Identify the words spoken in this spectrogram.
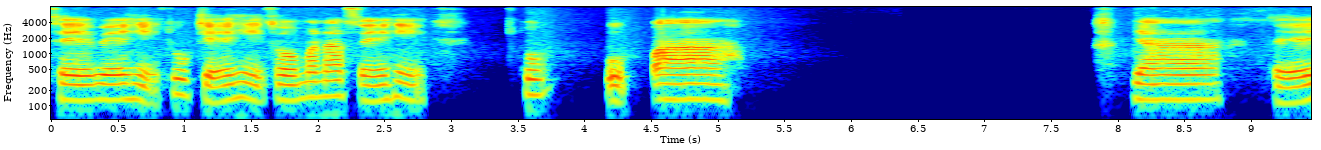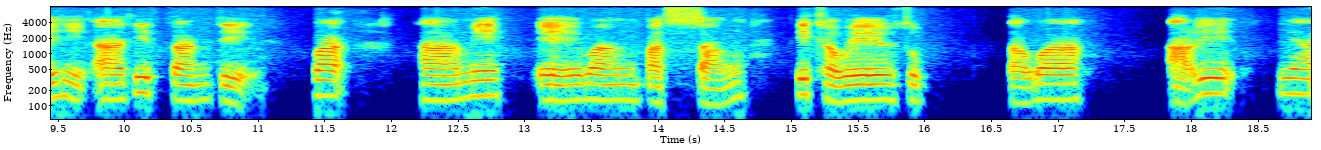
เทเวหิ ทุเกหิ โสมนัสเสหิ ทุอุปายาเสหิอาทิตันติวะทามิ เอวังปัสสังพิกเวสุตวาอริยะ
